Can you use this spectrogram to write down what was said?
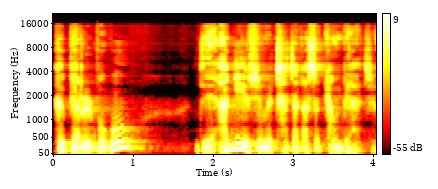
그 별을 보고 이제 아기 예수님을 찾아가서 경배하죠.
